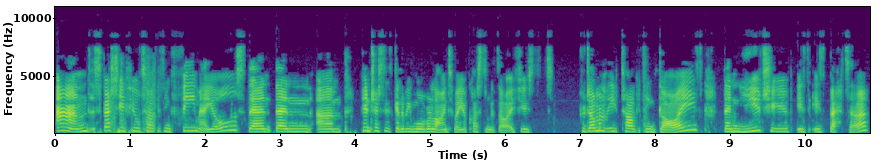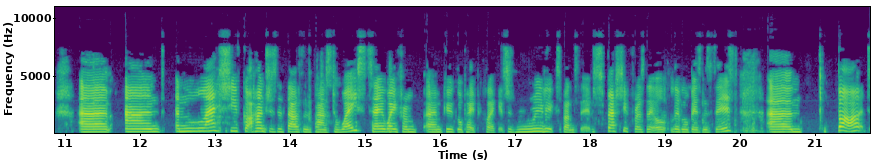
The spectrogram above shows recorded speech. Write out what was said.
and especially if you're targeting females, then then um, Pinterest is going to be more aligned to where your customers are. If you're predominantly targeting guys, then YouTube is is better. Um, and unless you've got hundreds of thousands of pounds to waste, stay away from um, Google pay per click. It's just really expensive, especially for us little little businesses. Um, but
